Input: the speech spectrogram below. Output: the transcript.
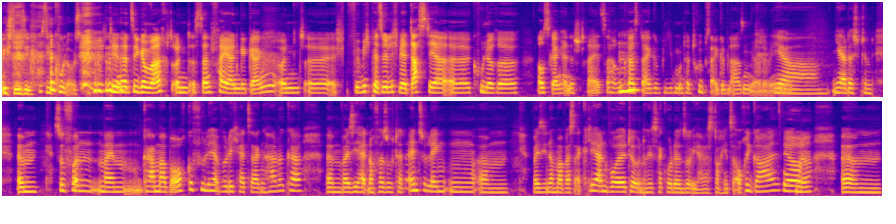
ich sehe sie. Sieht cool aus. den hat sie gemacht und ist dann feiern gegangen. Und äh, für mich persönlich wäre das der äh, coolere Ausgang eines Streits. Haruka mhm. ist da geblieben und hat Trübsal geblasen, mehr oder weniger. Ja, ja, das stimmt. Ähm, so von meinem Karma-Bauchgefühl her würde ich halt sagen Haruka, ähm, weil sie halt noch versucht hat einzulenken, ähm, weil sie nochmal was erklären wollte und Risako dann so, ja, das ist doch jetzt auch egal. Ja. Ne? Ähm,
